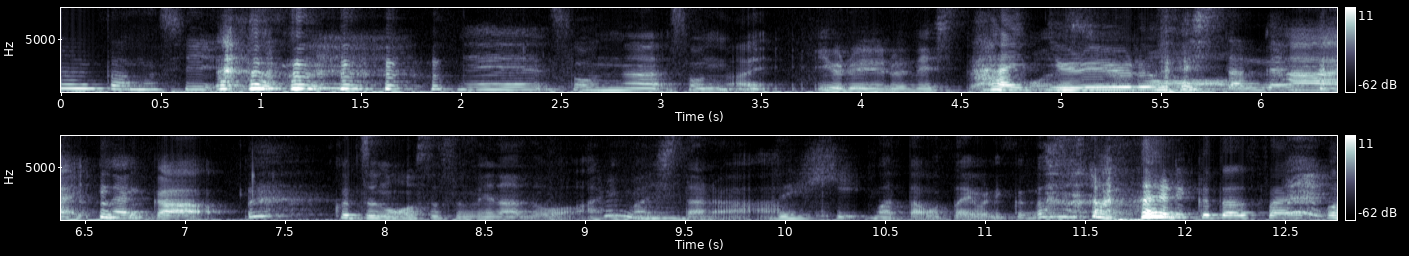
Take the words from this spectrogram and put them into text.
うん楽しい。ねえそんなそんなゆるゆるでした。はいゆるゆるでしたねはい、なんか靴のおすすめなどありましたら、ぜひまたお便りください。ください。教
